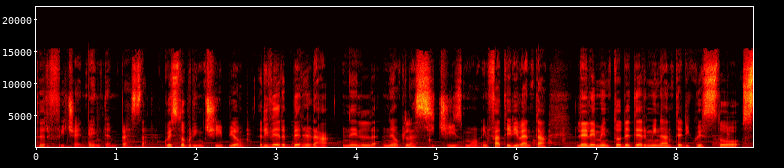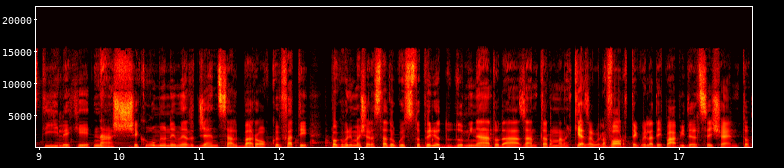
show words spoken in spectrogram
superficie è in tempesta. Questo principio riverbererà nel neoclassicismo, infatti diventa l'elemento determinante di questo stile che nasce come un'emergenza al barocco. Infatti poco prima c'era stato questo periodo dominato da Santa Romana Chiesa, quella forte, quella dei papi del 600,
